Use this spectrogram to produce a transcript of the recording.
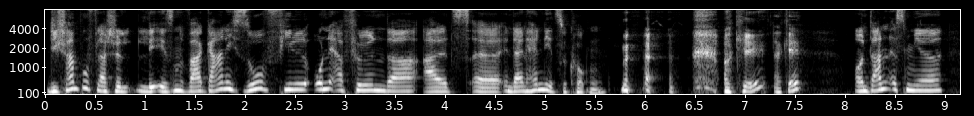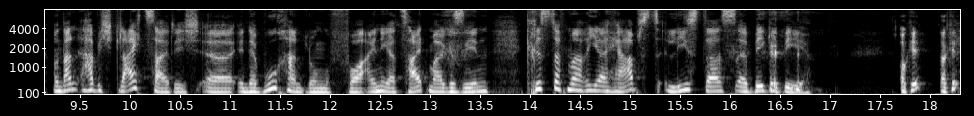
die Shampooflasche lesen war gar nicht so viel unerfüllender, als äh, in dein Handy zu gucken. okay, okay. Und dann ist mir, und dann habe ich gleichzeitig äh, in der Buchhandlung vor einiger Zeit mal gesehen, Christoph Maria Herbst liest das äh, BGB. Okay, okay.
